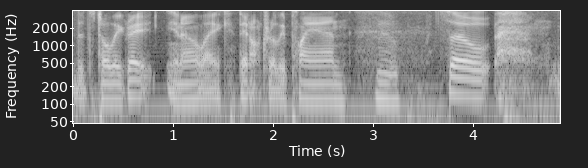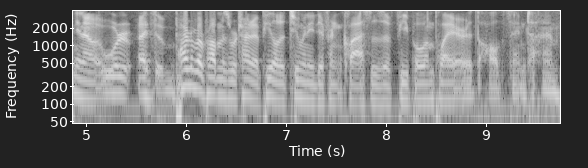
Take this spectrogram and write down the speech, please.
it's totally great. You know, like they don't really plan. No. So, you know, we're I th- part of our problem is we're trying to appeal to too many different classes of people and player at the, all at the same time.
